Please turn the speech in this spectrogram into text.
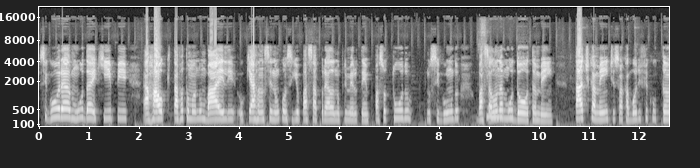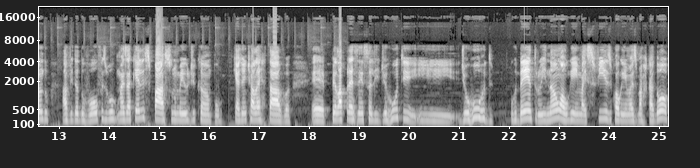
Segura, muda a equipe. A Hulk estava tomando um baile. O que a Hansen não conseguiu passar por ela no primeiro tempo. Passou tudo no segundo. O Barcelona Sim. mudou também Taticamente, isso acabou dificultando a vida do Wolfsburg, mas aquele espaço no meio de campo que a gente alertava é, pela presença ali de Ruth e de Hurd por dentro e não alguém mais físico, alguém mais marcador,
